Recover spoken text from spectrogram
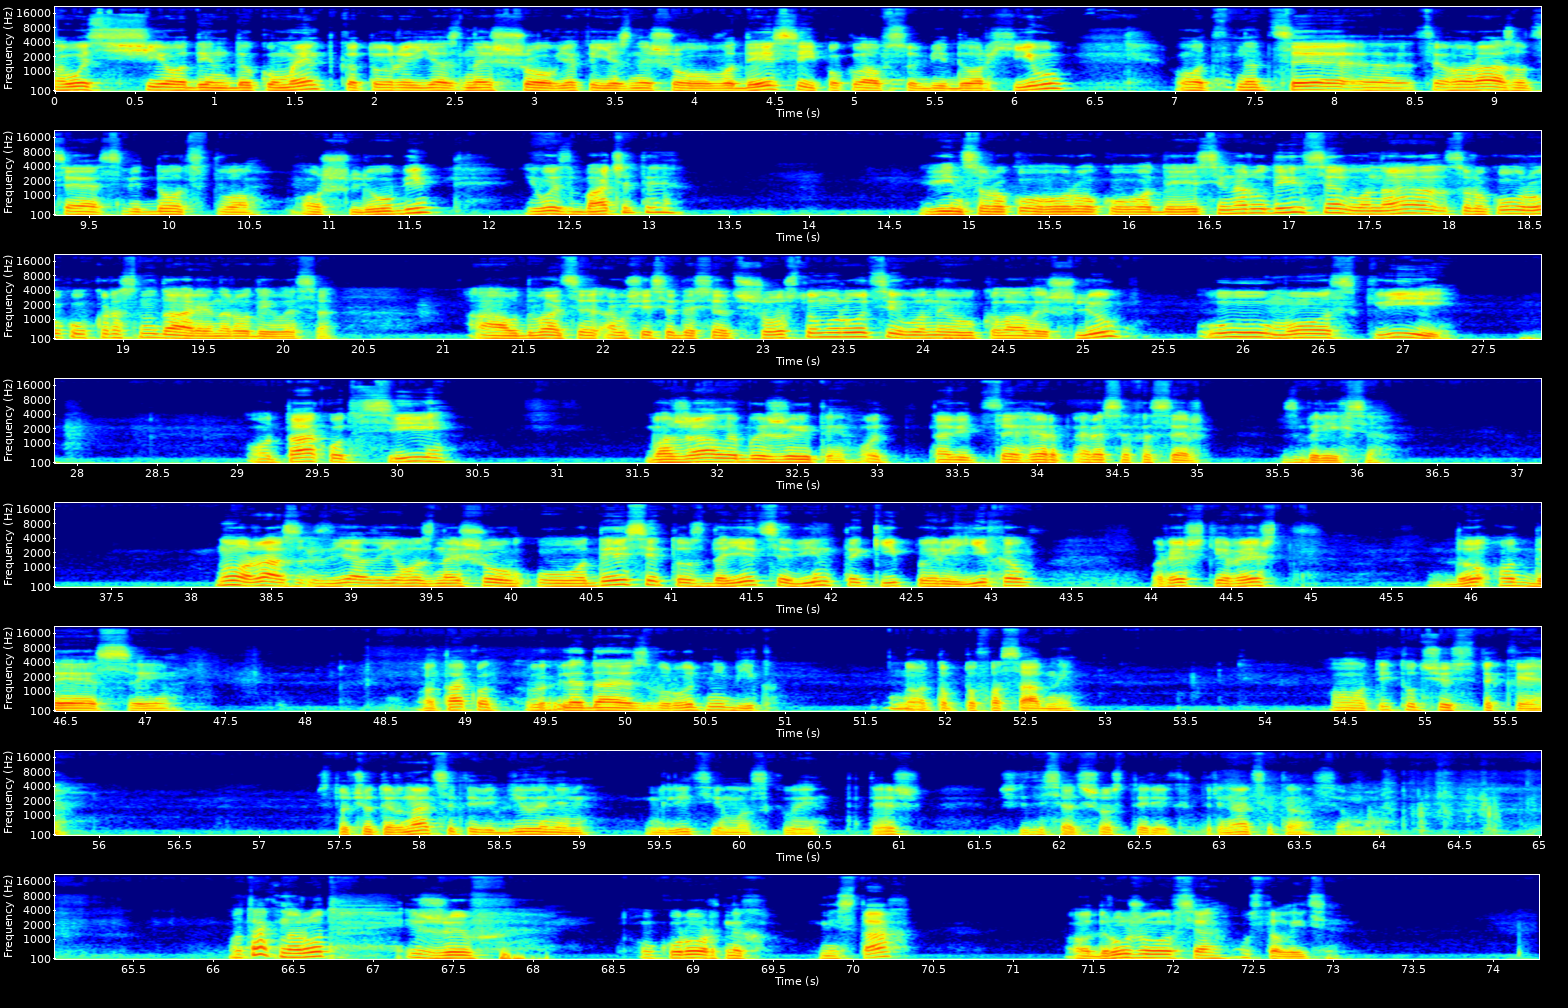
А ось ще один документ, який я знайшов, який я знайшов в Одесі і поклав собі до архіву. От на це, е, цього разу це свідоцтво о шлюбі. І ось бачите, він 40-го року в Одесі народився, вона 40-го року в Краснодарі народилася. А в, 20, а в 66-му році вони уклали шлюб у Москві. Отак от всі бажали би жити. От навіть це герб РСФСР зберігся. Ну, раз я його знайшов у Одесі, то здається, він таки переїхав, врешті-решт, до Одеси. Отак от виглядає зворотній бік. Ну, тобто фасадний. От, і тут щось таке. 114 відділення міліції Москви. Теж 66 рік, 13.07. Отак народ і жив у курортних містах, одружувався у столиці.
